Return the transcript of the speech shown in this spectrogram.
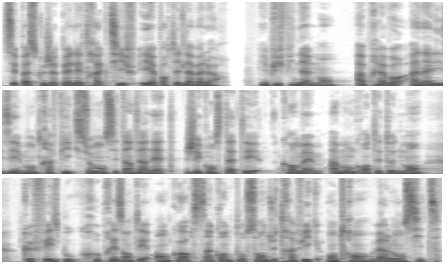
c'est pas ce que j'appelle être actif et apporter de la valeur. Et puis finalement, après avoir analysé mon trafic sur mon site internet, j'ai constaté quand même, à mon grand étonnement, que Facebook représentait encore 50% du trafic entrant vers mon site.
